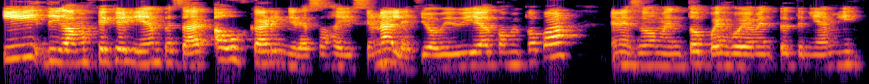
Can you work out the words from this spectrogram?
y digamos que quería empezar a buscar ingresos adicionales. Yo vivía con mi papá, en ese momento pues obviamente tenía mis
